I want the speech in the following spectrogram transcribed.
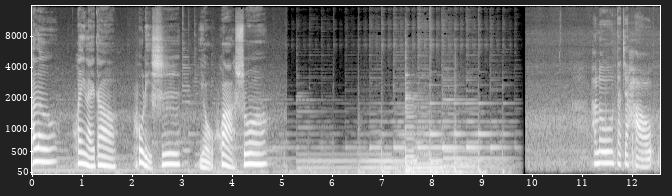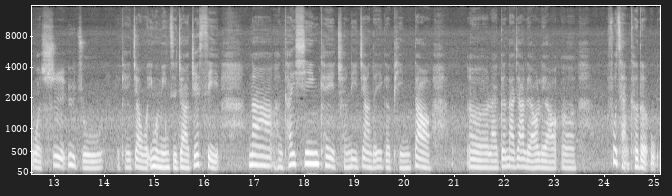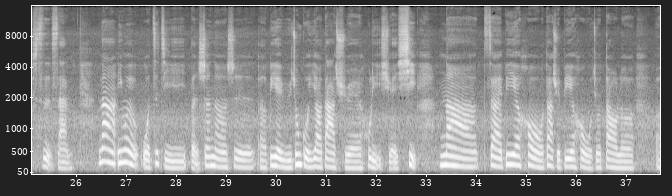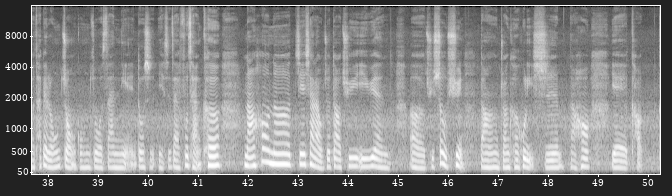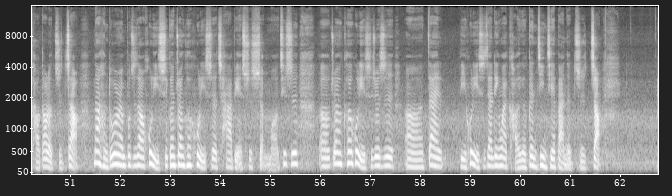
Hello，欢迎来到护理师有话说。Hello，大家好，我是玉竹，也可以叫我英文名字叫 Jessie。那很开心可以成立这样的一个频道，呃，来跟大家聊聊呃妇产科的五四三。那因为我自己本身呢是呃毕业于中国医药大学护理学系，那在毕业后，大学毕业后我就到了呃台北荣总工作三年，都是也是在妇产科。然后呢，接下来我就到区域医院呃去受训当专科护理师，然后也考。考到了执照，那很多人不知道护理师跟专科护理师的差别是什么？其实，呃，专科护理师就是呃，在比护理师在另外考一个更进阶版的执照，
